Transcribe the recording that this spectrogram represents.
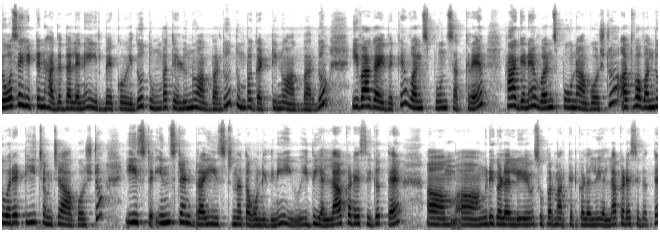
ದೋಸೆ ಹಿಟ್ಟಿನ ಹದದಲ್ಲೇ ಇರಬೇಕು ಇದು. ತುಂಬ ತೆಳುನೂ ಆಗಬಾರ್ದು, ತುಂಬ ಗಟ್ಟಿನೂ ಆಗಬಾರ್ದು. ಇವಾಗ ಇದಕ್ಕೆ ಒಂದು ಸ್ಪೂನ್ ಸಕ್ಕರೆ ಹಾಗೆಯೇ ಒಂದು ಸ್ಪೂನ್ ಆಗೋಷ್ಟು ಅಥವಾ ಒಂದೂವರೆ ಟೀ ಚಮಚ ಆಗೋಷ್ಟು ಈಸ್ಟ್, ಇನ್ಸ್ಟೆಂಟ್ ಡ್ರೈ ಈಸ್ಟನ್ನ ತೊಗೊಂಡಿದ್ದೀನಿ. ಇದು ಎಲ್ಲ ಕಡೆ ಸಿಗುತ್ತೆ. ಅಂಗಡಿಗಳಲ್ಲಿ ಸೂಪರ್ ಮಾರ್ಕೆಟ್ಗಳಲ್ಲಿ ಎಲ್ಲ ಕಡೆ ಸಿಗುತ್ತೆ.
